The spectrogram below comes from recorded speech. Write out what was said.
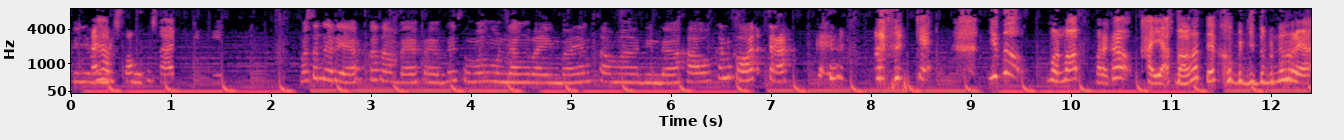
Kayak harus fokus tadi masa dari FK sampai FEB semua ngundang Raing Bayang sama Dinda Hau? Kan kocak. Kayak itu mohon maaf mereka kaya banget ya kok begitu bener ya.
